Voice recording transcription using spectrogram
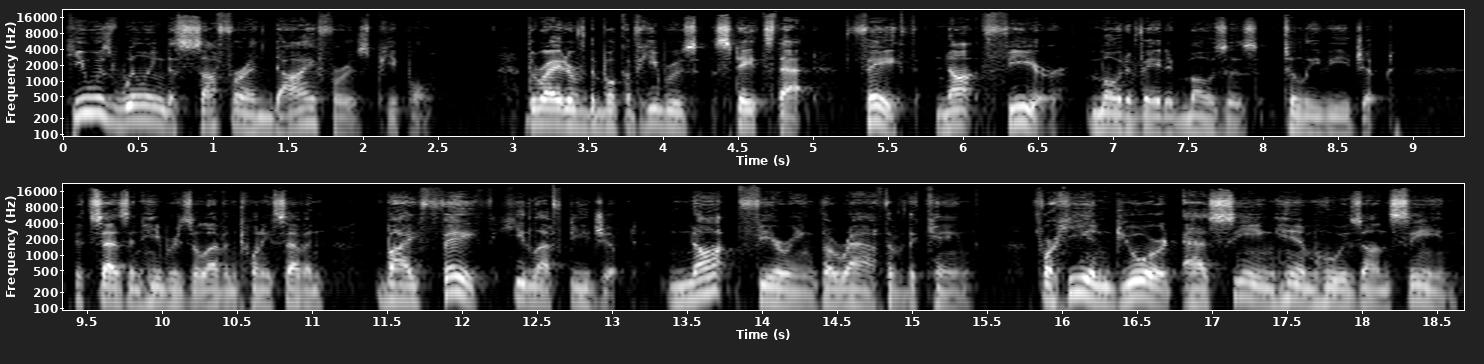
He was willing to suffer and die for his people. The writer of the book of Hebrews states that faith, not fear, motivated Moses to leave Egypt. It says in Hebrews 11:27, "By faith he left Egypt, not fearing the wrath of the king, for he endured as seeing him who is unseen."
